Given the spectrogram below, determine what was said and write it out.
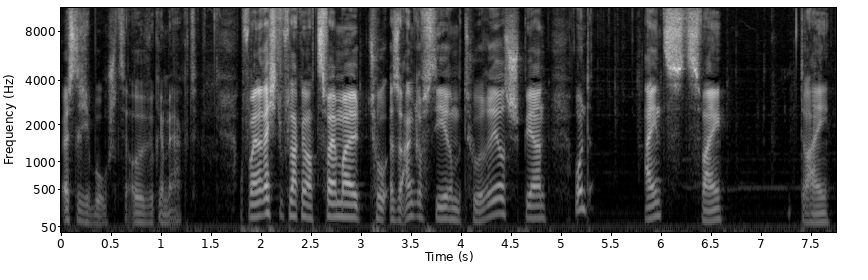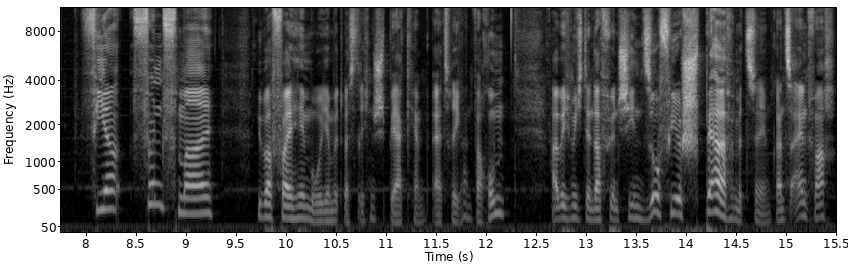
Östliche Bogenschützen, aber gemerkt. Auf meiner rechten Flagge noch zweimal also Angriffstiere mit Tureus-Speeren und eins, zwei, drei, vier, fünfmal Überfallhemolie mit östlichen Sperrträgern. Warum habe ich mich denn dafür entschieden, so viel Sperrwaffe mitzunehmen? Ganz einfach,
